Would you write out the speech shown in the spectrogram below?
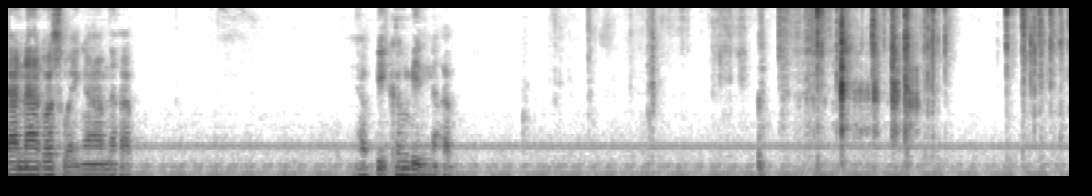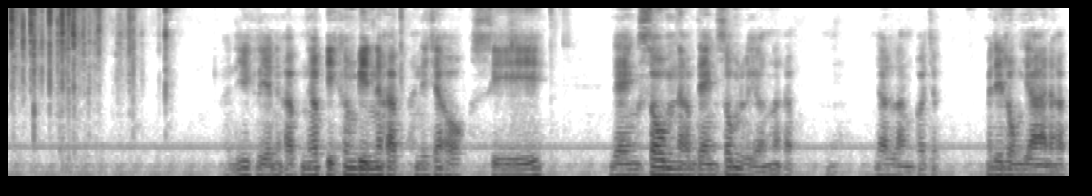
ด้านหน้าก็สวยงามนะครับนะครับปีกเครื่องบินนะครับอันนี้เหรียญนะครับ เนื้อปีกเครื่องบินนะครับ อันนี้จะออกสีแดงส้มนะครับ แดงส้มเหลืองนะครับ ด้านหลังก็จะไม่ได้ลงยานะครับ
